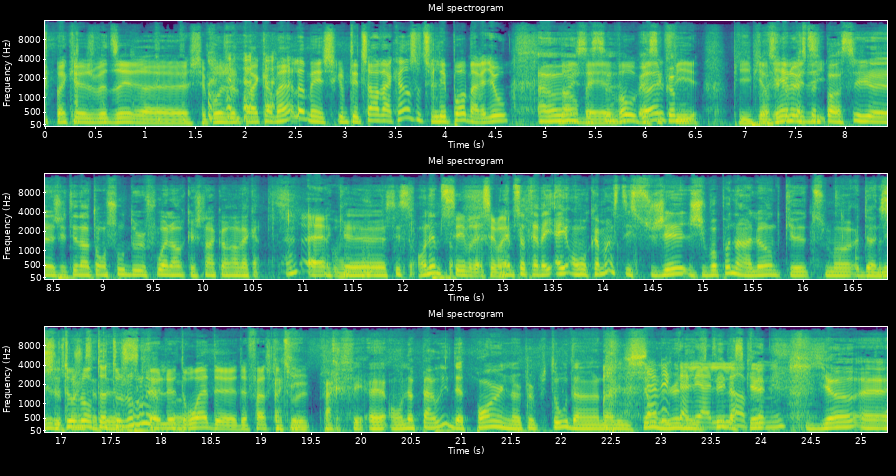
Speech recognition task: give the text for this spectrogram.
Fait que je veux dire, euh, je sais pas, je le prends comment, là, mais t'es-tu en vacances ou tu l'es pas, Mario? Ah oui, c'est ben, ça. va au Ben, golf, c'est comme- puis, puis, puis reviens comme la lundi. semaine passée, euh, j'étais dans ton show deux fois alors que j'étais encore en vacances. Hein? Euh, Fait que, euh, c'est ça. On aime ça. c'est vrai, c'est On vrai. aime ça travailler. Hey, on commence tes sujets. J'y vais pas dans l'ordre que tu m'as donné. C'est J'espère toujours, t'as te toujours le, droit de, de faire ce que OK, tu veux. parfait. Euh, on a parlé de porn un peu plus tôt dans, dans l'émission. Je savais On que t'allais aller là parce que premier. il y, a,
